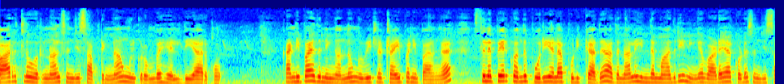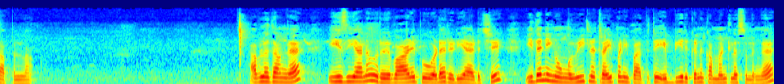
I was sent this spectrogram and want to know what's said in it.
வாரத்தில் ஒரு நாள் செஞ்சு சாப்பிட்டிங்கன்னா உங்களுக்கு ரொம்ப ஹெல்த்தியாக இருக்கும். கண்டிப்பாக இதை நீங்கள் வந்து உங்கள் வீட்டில் ட்ரை பண்ணி பாருங்கள் சில பேருக்கு வந்து பொரியலாக பிடிக்காது. அதனால் இந்த மாதிரி நீங்கள் வடையாக கூட செஞ்சு சாப்பிட்லாம். அவ்வளோதாங்க ஈஸியான ஒரு வாழைப்பூவோட ரெடி ஆகிடுச்சு இதை நீங்கள் உங்கள் வீட்டில் ட்ரை பண்ணி பார்த்துட்டு எப்படி இருக்குன்னு கமெண்ட்டில் சொல்லுங்கள்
